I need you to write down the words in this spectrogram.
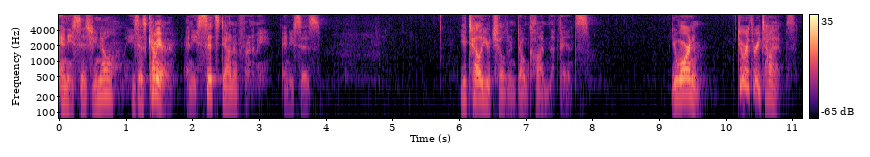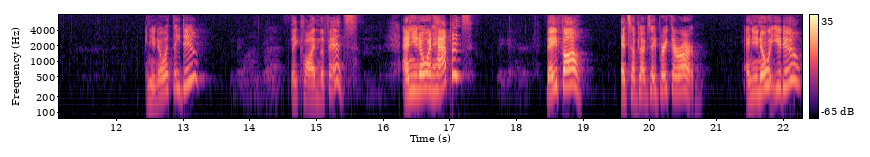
And he says, You know, he says, Come here. And he sits down in front of me and he says, You tell your children don't climb the fence. You warn them two or three times. And you know what they do? They climb the fence. And you know what happens? They fall. And sometimes they break their arm. And you know what you do?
